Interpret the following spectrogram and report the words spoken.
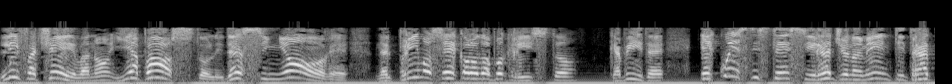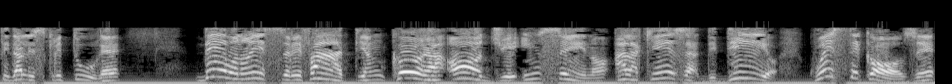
li facevano gli apostoli del Signore nel primo secolo d.C., capite? E questi stessi ragionamenti tratti dalle scritture devono essere fatti ancora oggi in seno alla Chiesa di Dio. Queste cose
